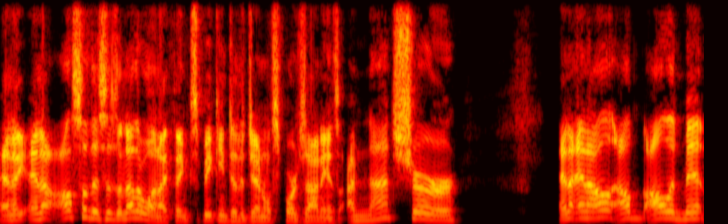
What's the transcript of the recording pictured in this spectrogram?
and and also this is another one I think speaking to the general sports audience. I'm not sure and and I'll I'll I'll admit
